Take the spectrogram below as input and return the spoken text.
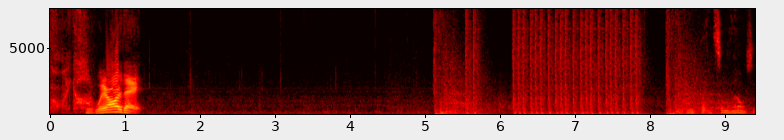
Oh my god, where are they? We're someone else?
